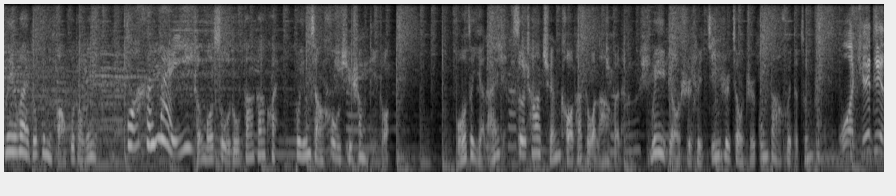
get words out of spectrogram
内外都给你防护到位了。我很满意，成膜速度嘎嘎快，不影响后续上底妆。脖子也来点，色差全靠他给我拉回来了，为表示对今日教职工大会的尊重，我决定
